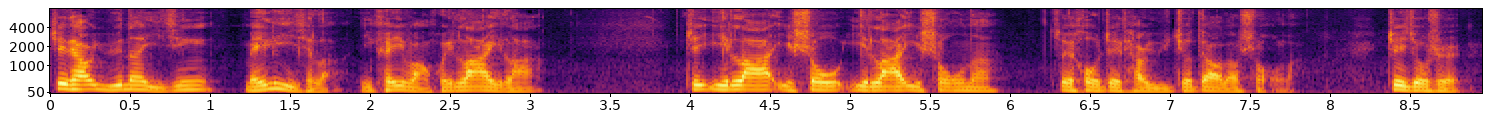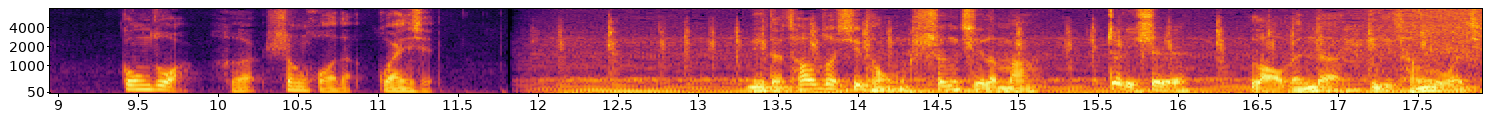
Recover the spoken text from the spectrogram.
这条鱼呢已经没力气了，你可以往回拉一拉。这一拉一收，一拉一收呢，最后这条鱼就钓到手了。这就是工作和生活的关系。你的操作系统升级了吗？这里是老文的底层逻辑。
